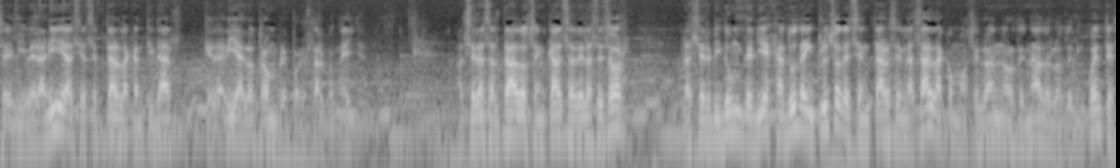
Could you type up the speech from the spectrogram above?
se liberaría si aceptara la cantidad que daría el otro hombre por estar con ella. Al ser asaltados en casa del asesor, la servidumbre vieja duda incluso de sentarse en la sala como se lo han ordenado los delincuentes,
